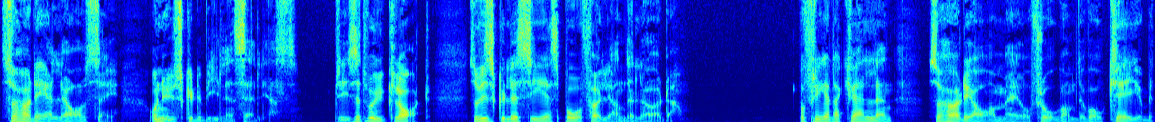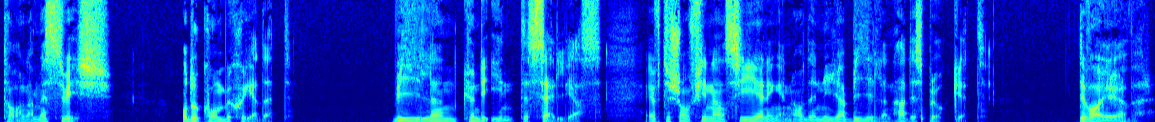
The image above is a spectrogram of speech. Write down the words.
Så hörde Ellie av sig och nu skulle bilen säljas. Priset var ju klart så vi skulle ses på följande lördag. På fredagskvällen så hörde jag av mig och frågade om det var okej okay att betala med Swish. Och då kom beskedet. Bilen kunde inte säljas eftersom finansieringen av den nya bilen hade spruckit. Det var över.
